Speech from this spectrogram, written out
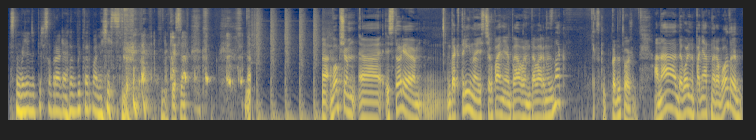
Если мы ее не пересобрали, она будет нормально ездить. Нет, если... А, в общем, а, история, доктрина исчерпания права на товарный знак, так сказать, подытожим, она довольно понятно работает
